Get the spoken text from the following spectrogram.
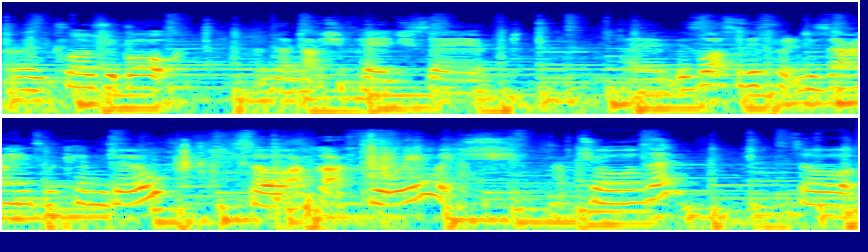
and then close your book and then that's your page saved. Um, there's lots of different designs we can do so I've got a few here which I've chosen so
